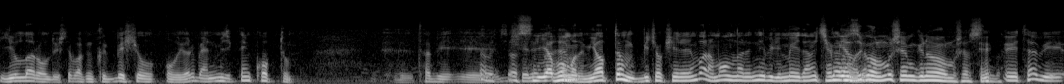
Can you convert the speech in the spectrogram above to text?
yıllar oldu işte bakın 45 yıl oluyor ben müzikten koptum. E, tabii e, Evet, bir şeyleri yapamadım. hem- Yaptım birçok şeylerim var ama onları ne bileyim meydana Hem çıkaramadım. yazık olmuş hem günah olmuş aslında. E, e, tabii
